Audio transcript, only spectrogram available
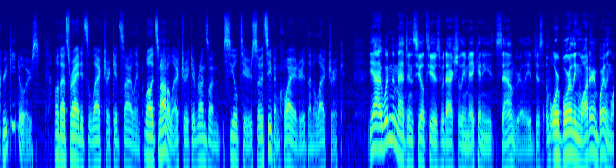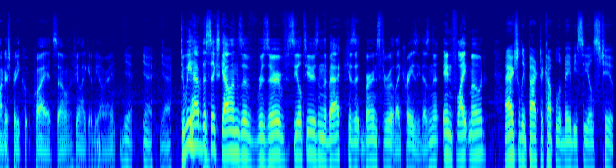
creaky doors. Oh, that's right. It's electric. It's silent. Well, it's not electric. It runs on seal tears, so it's even quieter than electric. Yeah, I wouldn't imagine seal tears would actually make any sound really. It just or boiling water, and boiling water is pretty qu- quiet, so I feel like it'd be all right. Yeah, yeah, yeah. Do we have the six gallons of reserve seal tears in the back? Because it burns through it like crazy, doesn't it? In flight mode. I actually packed a couple of baby seals too,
